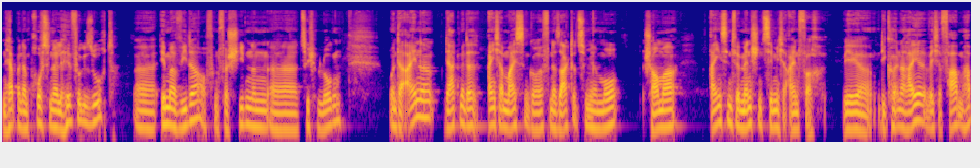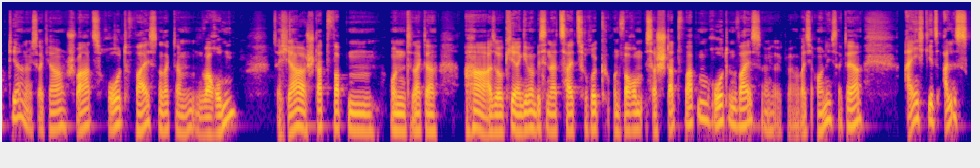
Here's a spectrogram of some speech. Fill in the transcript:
Und ich habe mir dann professionelle Hilfe gesucht, äh, immer wieder, auch von verschiedenen äh, Psychologen. Und der eine, der hat mir da eigentlich am meisten geholfen, der sagte zu mir, Mo, schau mal, eigentlich sind wir Menschen ziemlich einfach. Wir, die Kölner Haie, welche Farben habt ihr? Und ich sage, ja, schwarz, rot, weiß. Und dann sagt er, hm, warum? Sag ich, ja, Stadtwappen. Und sagt er, aha, also okay, dann gehen wir ein bisschen in der Zeit zurück. Und warum ist das Stadtwappen rot und weiß? Ich sag, ja, weiß ich auch nicht. Sagt er, ja, eigentlich geht's alles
